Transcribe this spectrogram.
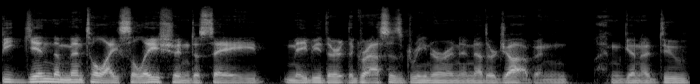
begin the mental isolation to say maybe the grass is greener in another job and i'm going to do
